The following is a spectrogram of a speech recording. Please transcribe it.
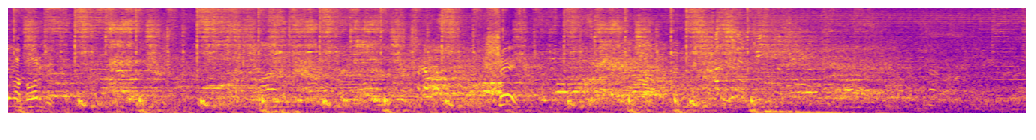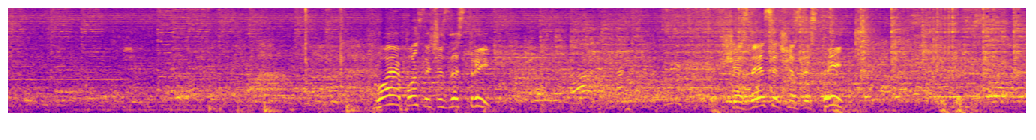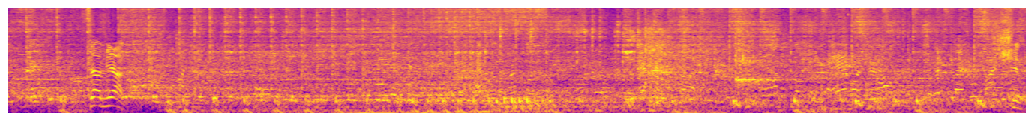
Королева борьбы. Шесть. Кое после 63. 60, 63. Сам я.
